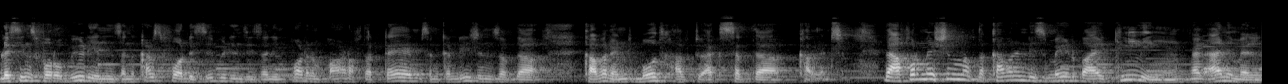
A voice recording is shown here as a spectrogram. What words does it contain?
Blessings for obedience and curse for disobedience is an important part of the terms and conditions of the covenant. Both have to accept the covenant. The affirmation of the covenant is made by killing an animal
